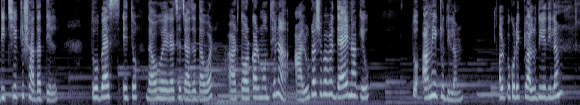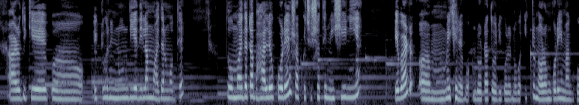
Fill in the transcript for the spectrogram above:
দিচ্ছি একটু সাদা তেল। তো ব্যাস, এই তো দেওয়া হয়ে গেছে যা যা দেওয়ার। আর তরকার মধ্যে না, আলুটা সেভাবে দেয় না কেউ। তো আমি একটু দিলাম। অল্প করে একটু আলু দিয়ে দিলাম। আর ওদিকে একটুখানি নুন দিয়ে দিলাম ময়দার মধ্যে। তো ময়দাটা ভালো করে সবকিছুর সাথে মিশিয়ে নিয়ে এবার মেখে নেব, ডোটা তৈরি করে নেব। একটু নরম করেই মাখবো,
